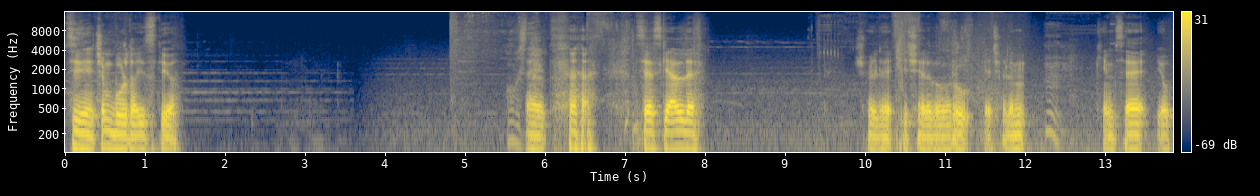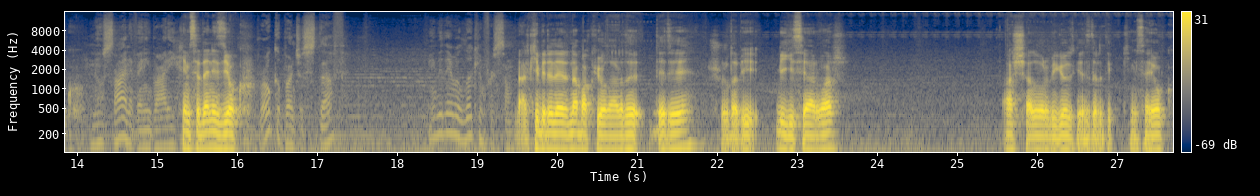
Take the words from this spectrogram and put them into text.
sizin için buradayız diyor. Evet. Ses geldi. Şöyle içeri doğru geçelim. Kimse yok. No sign of anybody. Kimseden iz yok. Broke a bunch of stuff. Maybe they were looking for something. Belki birilerine bakıyorlardı dedi. Şurada bir bilgisayar var. Aşağı doğru bir göz gezdirdik. Kimse yok.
